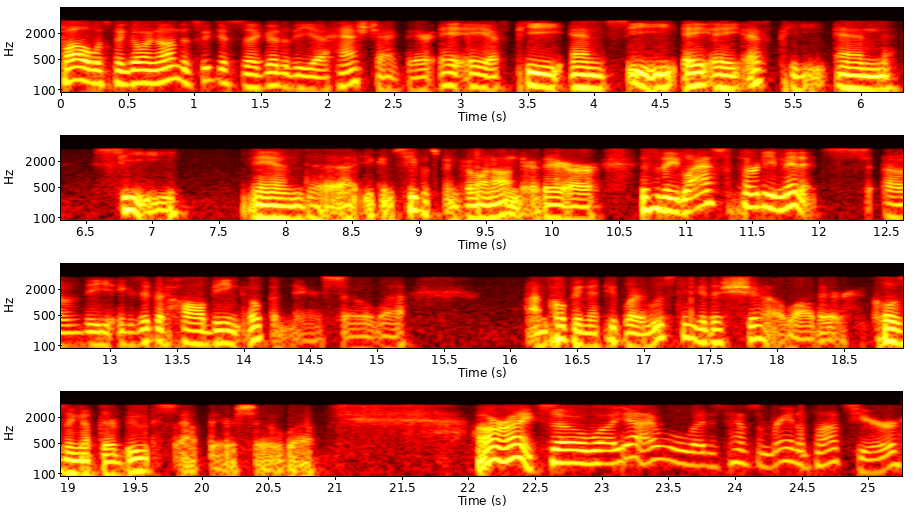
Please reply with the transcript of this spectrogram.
follow what's been going on this week, just uh, go to the uh, hashtag there AAFPNC AAFPNC, and you can see what's been going on there. There are this is the last 30 minutes of the exhibit hall being open there, so. I'm hoping that people are listening to this show while they're closing up their booths out there. So, uh, all right. So, uh, yeah, I will uh, just have some random thoughts here,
